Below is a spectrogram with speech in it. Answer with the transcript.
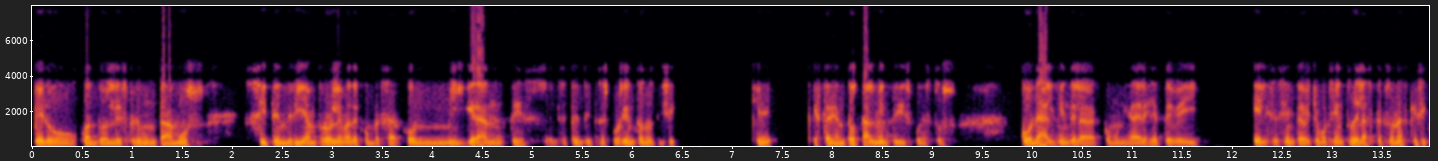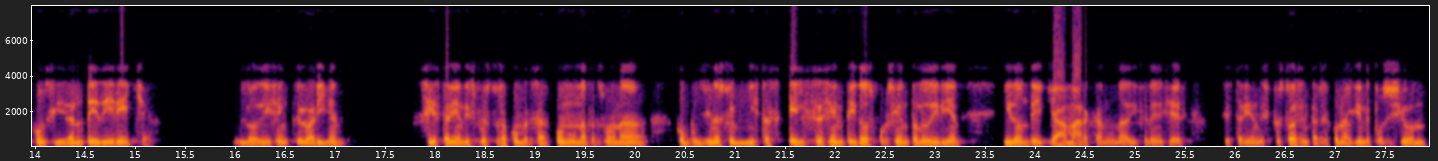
pero cuando les preguntamos si tendrían problemas de conversar con migrantes, el 73% nos dice que estarían totalmente dispuestos con alguien de la comunidad LGTBI. El 68% de las personas que se consideran de derecha lo dicen que lo harían si estarían dispuestos a conversar con una persona con posiciones feministas, el 62% lo dirían, y donde ya marcan una diferencia es si estarían dispuestos a sentarse con alguien de posición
